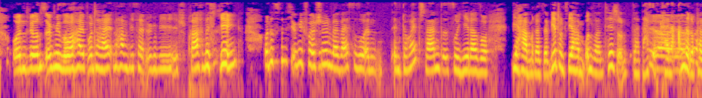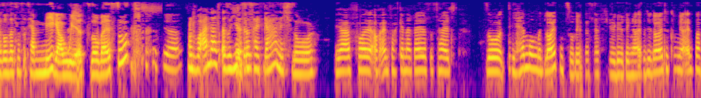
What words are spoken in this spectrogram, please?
und wir uns irgendwie so halb unterhalten haben, wie es halt irgendwie sprachlich ging. Und das finde ich irgendwie voll schön, weil weißt du, so in, in Deutschland ist so jeder so, wir haben reserviert und wir haben unseren Tisch und da darf Ja, doch keine ja. andere Person sitzen. Das ist ja mega weird, so weißt du? Ja. Und woanders, also hier Ja, ist das- das halt gar nicht so. Ja, voll. Auch einfach generell, es ist halt so, die Hemmung mit Leuten zu reden ist ja viel geringer. Also die Leute kommen ja einfach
